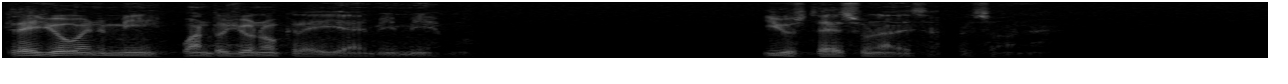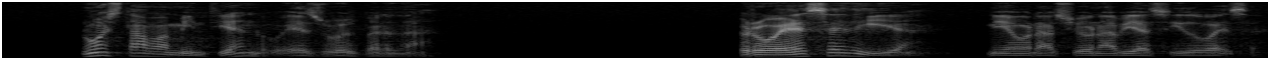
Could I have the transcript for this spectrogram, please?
Creyó en mí cuando yo no creía en mí mismo. Y usted es una de esas personas. No estaba mintiendo, eso es verdad. Pero ese día mi oración había sido esa.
